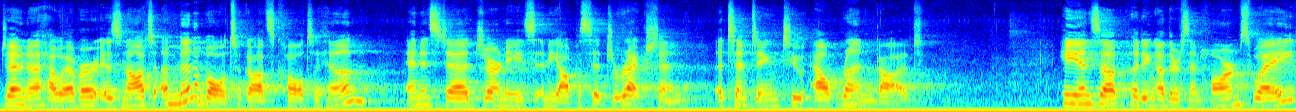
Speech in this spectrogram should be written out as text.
Jonah, however, is not amenable to God's call to him and instead journeys in the opposite direction, attempting to outrun God. He ends up putting others in harm's way,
